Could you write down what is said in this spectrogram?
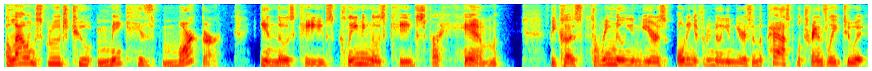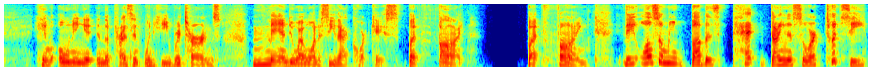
allowing Scrooge to make his marker in those caves, claiming those caves for him, because three million years, owning it three million years in the past will translate to it him owning it in the present when he returns. Man, do I want to see that court case. But fine. But fine. They also meet Bubba's pet dinosaur, Tootsie,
